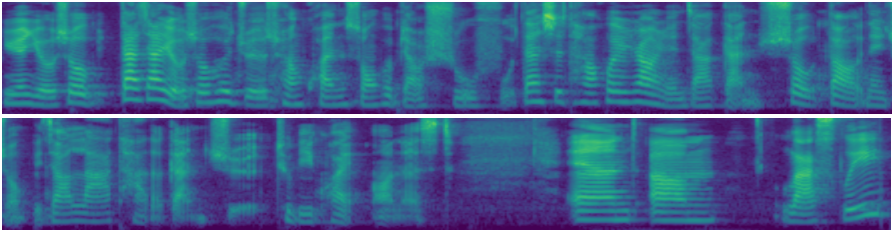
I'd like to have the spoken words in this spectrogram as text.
因为有时候大家有时候会觉得穿宽松会比较舒服，但是它会让人家感受到那种比较邋遢的感觉。To be quite honest, and um, lastly,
